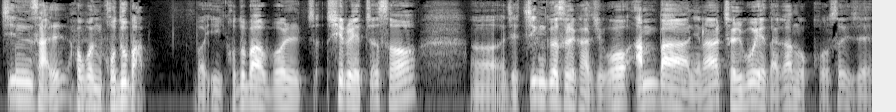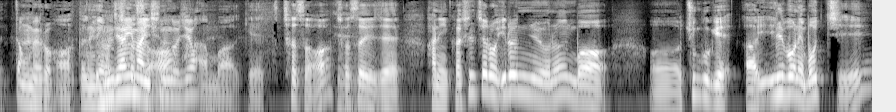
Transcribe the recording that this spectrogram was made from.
찐쌀 혹은 고두밥, 뭐 이 고두밥을 쪄- 시루에 쪄서 어 이제 찐 것을 가지고 안반이나 절구에다가 놓고서 이제 떡매로 어, 떡면을 굉장히 많이 쳐서, 치는 거죠. 아, 뭐 이렇게 쳐서 예. 쳐서 이제 하니까 실제로 이런 류는 뭐 어, 중국의 어, 일본의 모찌,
